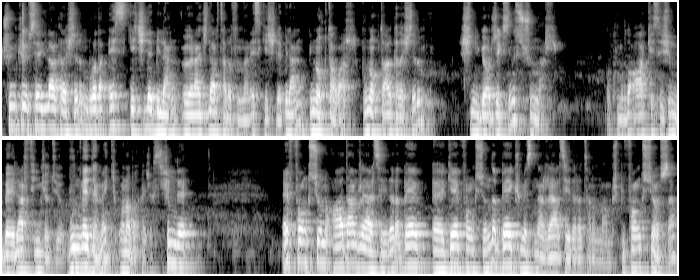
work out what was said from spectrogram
Çünkü sevgili arkadaşlarım burada es geçilebilen öğrenciler tarafından es geçilebilen bir nokta var. Bu nokta arkadaşlarım şimdi göreceksiniz şunlar. Bakın burada A kesişim B'ler fink atıyor. Bu ne demek ona bakacağız. Şimdi f fonksiyonu A'dan reel sayılara B, e, G fonksiyonu da B kümesinden reel sayılara tanımlanmış bir fonksiyonsa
